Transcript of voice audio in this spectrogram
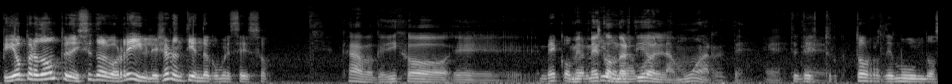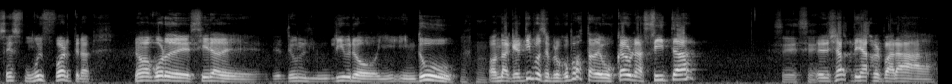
pidió perdón pero diciendo algo horrible. Yo no entiendo cómo es eso. Claro, porque dijo. eh, Me he me, convertido en la muerte. en la muerte. Este Este, destructor de mundos. Es muy fuerte. la- No me acuerdo de si era de, de- de un libro hi- hindú. Onda, que el tipo se preocupó hasta de buscar una cita. sí, sí. eh, ya la tenía preparada.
